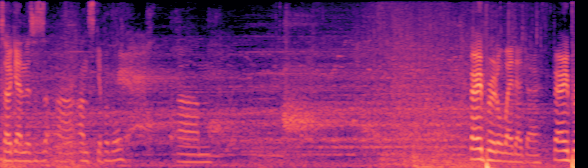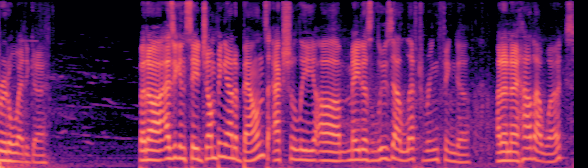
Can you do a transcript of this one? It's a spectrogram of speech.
So again, this is uh, unskippable. Um, very brutal way to go. Very brutal way to go. But uh, as you can see, jumping out of bounds actually uh, made us lose our left ring finger. I don't know how that works,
